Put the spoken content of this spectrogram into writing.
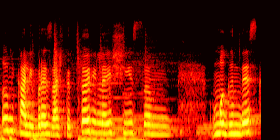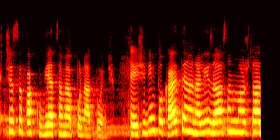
îmi calibrez așteptările și să mă gândesc ce să fac cu viața mea până atunci. Și din păcate, analiza asta nu m-a ajutat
